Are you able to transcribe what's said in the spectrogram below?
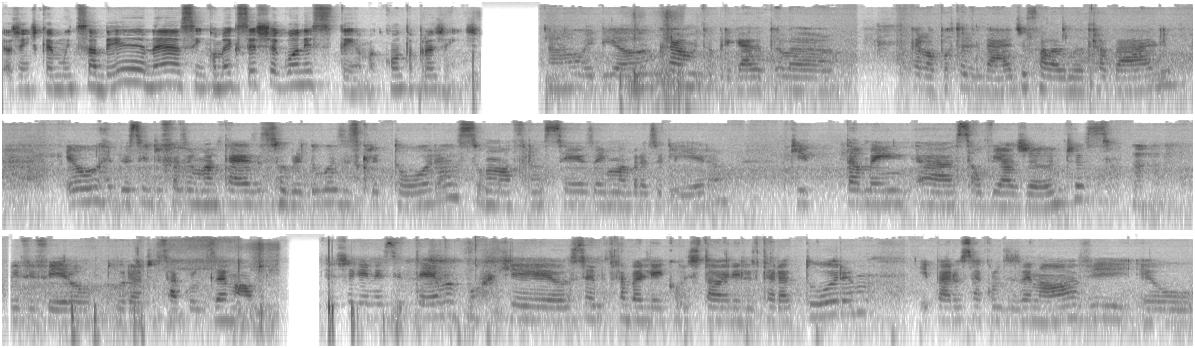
a gente quer muito saber, né? Assim, como é que você chegou nesse tema? Conta pra gente. Ah, oi, Bianca, muito obrigada pela pela oportunidade de falar do meu trabalho. Eu decidi fazer uma tese sobre duas escritoras, uma francesa e uma brasileira, que também uh, são viajantes uhum. e viveram durante o século XIX. Eu cheguei nesse tema porque eu sempre trabalhei com história e literatura e para o século XIX eu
